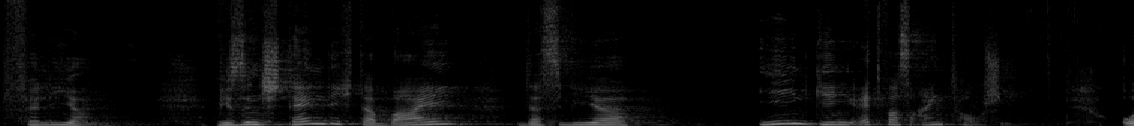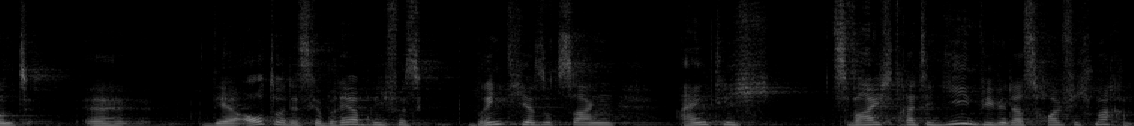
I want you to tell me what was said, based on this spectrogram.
verlieren. Wir sind ständig dabei, dass wir ihn gegen etwas eintauschen. Und äh, der Autor des Hebräerbriefes bringt hier sozusagen eigentlich zwei Strategien, wie wir das häufig machen.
